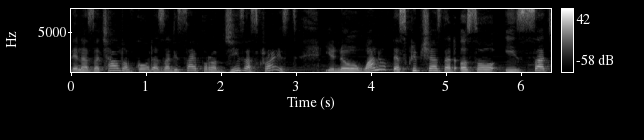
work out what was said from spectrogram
Then, as a child of God, as a disciple of Jesus Christ, you know, one of the scriptures that also is such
